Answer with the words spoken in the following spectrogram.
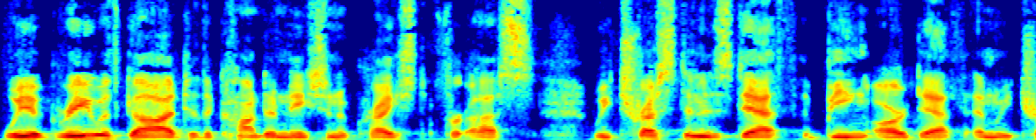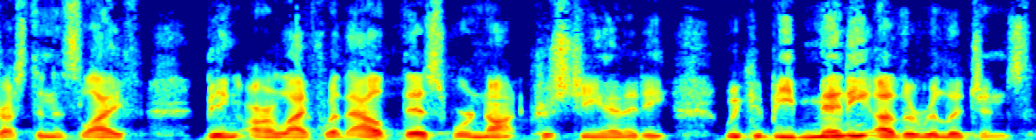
We agree with God to the condemnation of Christ for us. We trust in his death being our death, and we trust in his life being our life. Without this, we're not Christianity. We could be many other religions.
